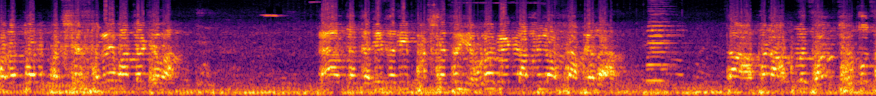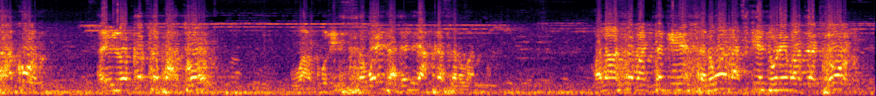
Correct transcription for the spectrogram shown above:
परंतु आणि पक्ष सगळे मात्र ठेवा. काय आता कधी कधी पक्षाचं एवढं वेळ लागलेलं असतं आपल्याला. तर आपण आपलं झा- छोटू झाकून आणि लोकांचं पाहतो. वाकुली सवय झालेली आपल्या सर्वांना. मला असं वाटतं की हे सर्व राजकीय जोडे ठेवून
